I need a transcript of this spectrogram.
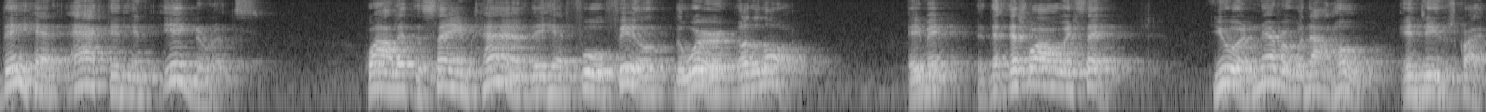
they had acted in ignorance while at the same time they had fulfilled the word of the Lord. Amen. that's why I always say, you are never without hope in Jesus Christ.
